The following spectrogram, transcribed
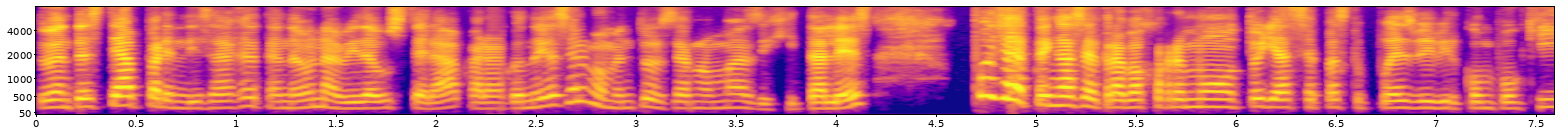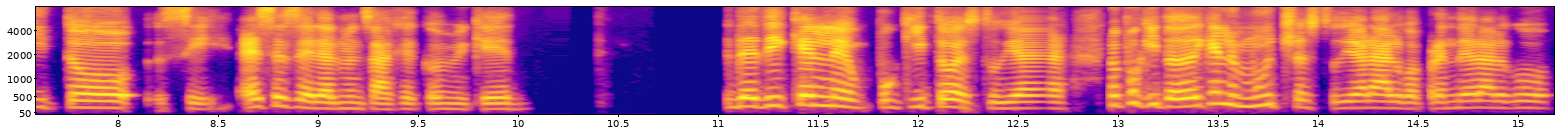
durante este aprendizaje, tener una vida austera para cuando ya sea el momento de ser nómadas digitales, pues ya tengas el trabajo remoto, ya sepas que puedes vivir con poquito. Sí, ese sería el mensaje con mi que dedíquenle un poquito a estudiar, no poquito, dedíquenle mucho a estudiar algo, aprender algo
